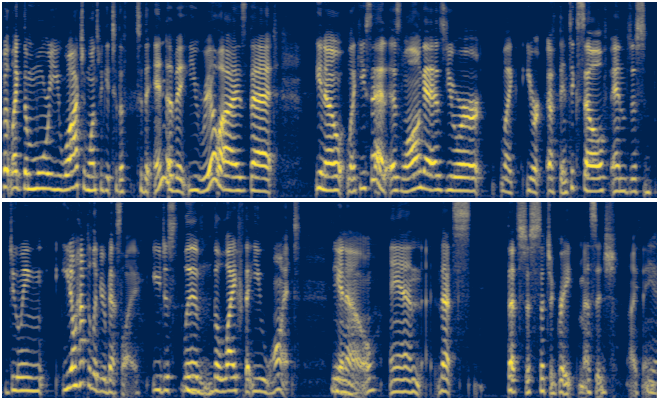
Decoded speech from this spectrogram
But like the more you watch, and once we get to the to the end of it, you realize that, you know, like you said, as long as you're like your authentic self and just doing, you don't have to live your best life. You just live mm-hmm. the life that you want. You know, and that's that's just such a great message. I think. yeah.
